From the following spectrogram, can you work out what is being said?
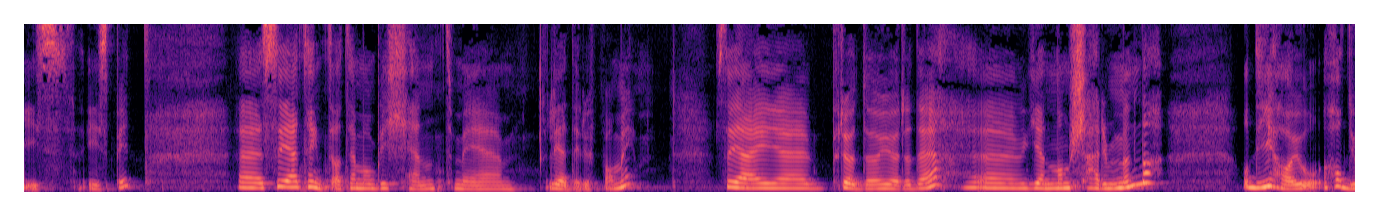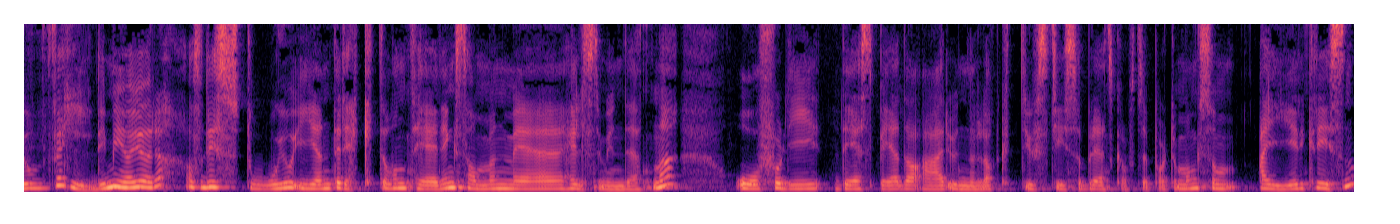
is, isbit. Eh, så jeg tenkte at jeg må bli kjent med ledergruppa mi. Så jeg eh, prøvde å gjøre det eh, gjennom skjermen, da. Og de jo, hadde jo veldig mye å gjøre. Altså De sto jo i en direkte håndtering sammen med helsemyndighetene. Og fordi DSB da er underlagt Justis- og beredskapsdepartement som eier krisen,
